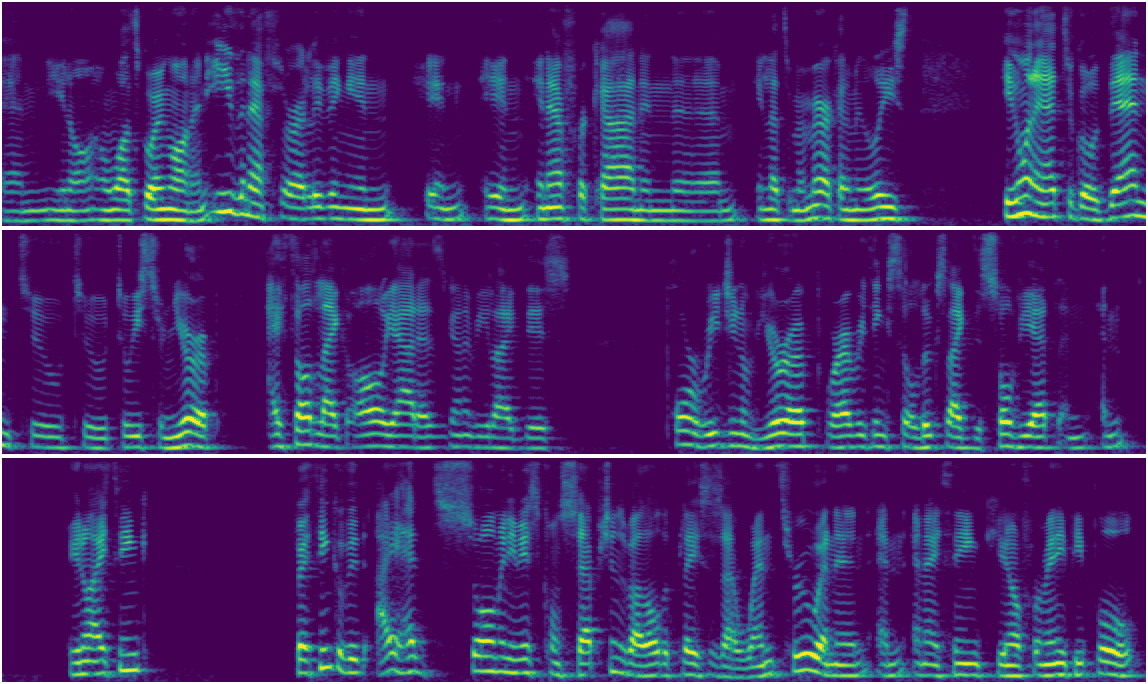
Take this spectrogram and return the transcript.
and you know and what's going on. And even after living in in in in Africa and in um, in Latin America and the Middle East, even when I had to go then to to to Eastern Europe I thought like, oh yeah, there's gonna be like this poor region of Europe where everything still looks like the Soviet, and and you know, I think if I think of it, I had so many misconceptions about all the places I went through, and and and and I think you know, for many people,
